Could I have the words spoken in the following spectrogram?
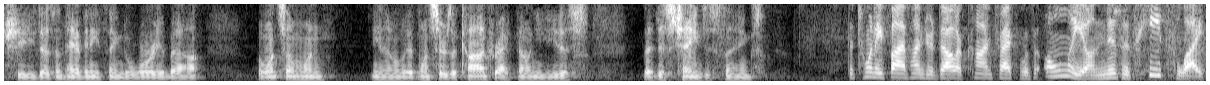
she doesn't have anything to worry about. But once someone, you know, once there's a contract on you, you just, that just changes things. The $2,500 contract was only on Mrs. Heath's life,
